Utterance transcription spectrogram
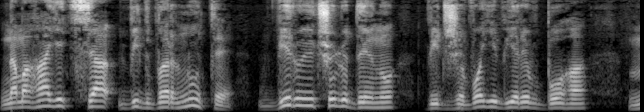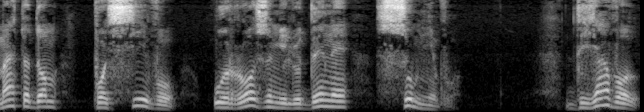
намагається відвернути віруючу людину від живої віри в Бога методом посіву у розумі людини сумніву. Диявол,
